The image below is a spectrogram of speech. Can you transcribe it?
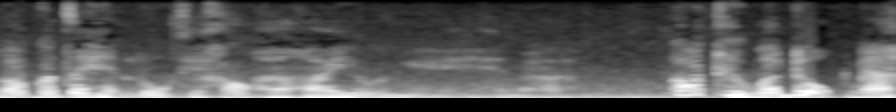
เราก็จะเห็นลูกที่เขาห้อยๆอยู่อย่างงี้เห็นไหมคะก็ถือว่าดกนะ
